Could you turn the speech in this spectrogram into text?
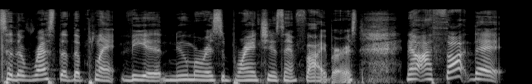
to the rest of the plant via numerous branches and fibers. Now, I thought that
